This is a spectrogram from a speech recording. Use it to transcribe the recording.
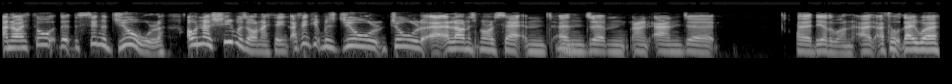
And I thought that the singer Jewel, oh no, she was on. I think I think it was Jewel Jewel uh, Alanis Morissette and and um and and uh, uh, the other one. I, I thought they were.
